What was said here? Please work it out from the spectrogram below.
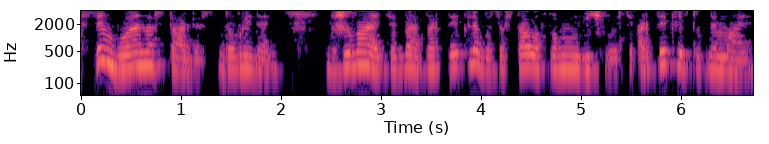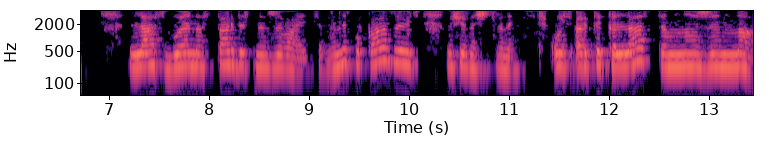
Цим buenas tardes, добрий день. Вживається без артикля, бо це стало формою вічливості. Артиклів тут немає. Las buenas tardes не вживається. Вони показують, ну що значить вони? Ось артикль las – це множина.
